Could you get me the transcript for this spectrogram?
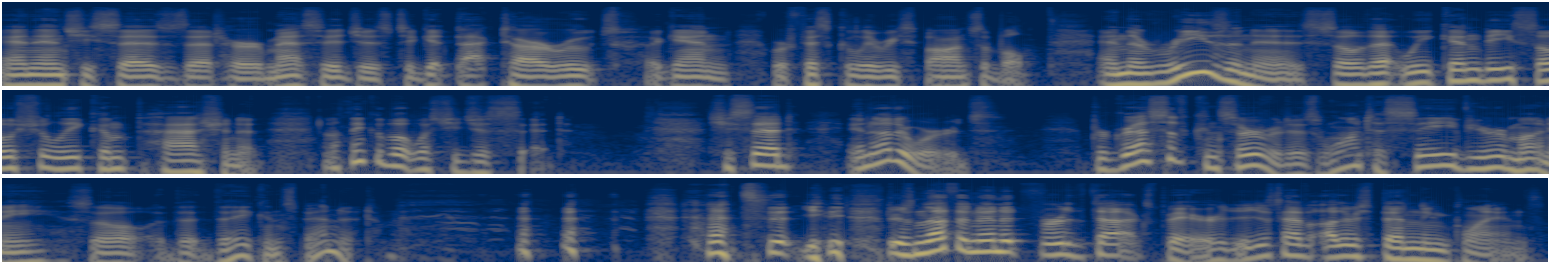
And then she says that her message is to get back to our roots. Again, we're fiscally responsible. And the reason is so that we can be socially compassionate. Now, think about what she just said. She said, in other words, progressive conservatives want to save your money so that they can spend it. That's it. You, there's nothing in it for the taxpayer. They just have other spending plans.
